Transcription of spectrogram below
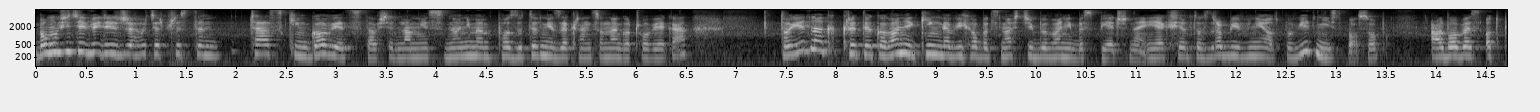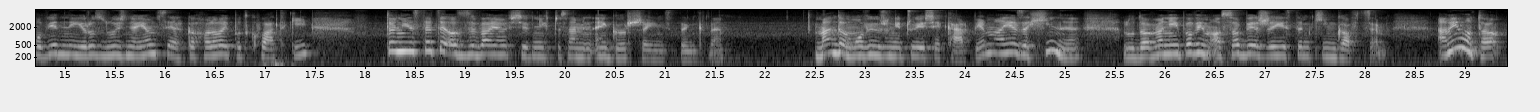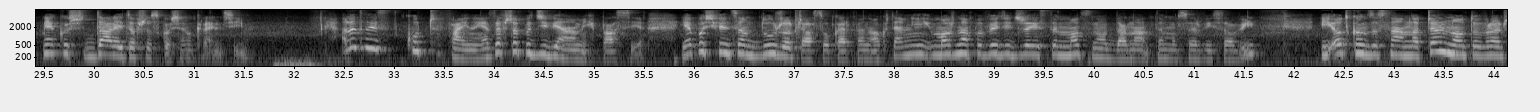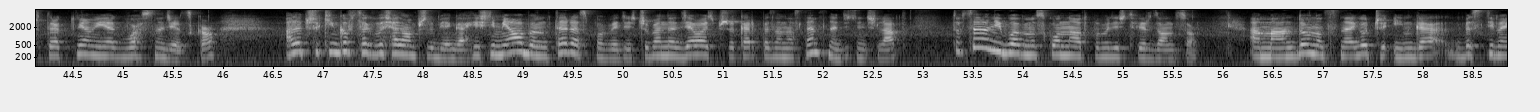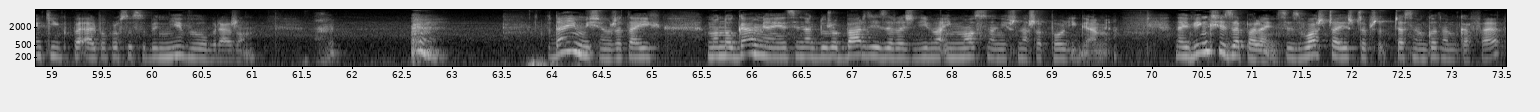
Bo musicie wiedzieć, że chociaż przez ten czas kingowiec stał się dla mnie synonimem pozytywnie zakręconego człowieka, to jednak krytykowanie Kinga w ich obecności bywa niebezpieczne i jak się to zrobi w nieodpowiedni sposób albo bez odpowiedniej rozluźniającej alkoholowej podkładki, to niestety odzywają się w nich czasami najgorsze instynkty. Mando mówił, że nie czuje się karpiem, a ja ze Chiny ludowe nie powiem o sobie, że jestem kingowcem. A mimo to jakoś dalej to wszystko się kręci. Ale to jest kurczę fajne. Ja zawsze podziwiałam ich pasję. Ja poświęcam dużo czasu karpenoktem i można powiedzieć, że jestem mocno oddana temu serwisowi. I odkąd zostałam naczelną, to wręcz traktuję je jak własne dziecko. Ale przy kingowcach wysiadam przy biegach. Jeśli miałabym teraz powiedzieć, czy będę działać przy karpę za następne 10 lat, to wcale nie byłabym skłonna odpowiedzieć twierdząco. A Mando, Nocnego czy Inga bez StephenKing.pl po prostu sobie nie wyobrażam. Wydaje mi się, że ta ich monogamia jest jednak dużo bardziej zaraźliwa i mocna niż nasza poligamia. Najwięksi zapaleńcy, zwłaszcza jeszcze przed czasem Gotham Cafe,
